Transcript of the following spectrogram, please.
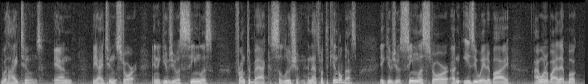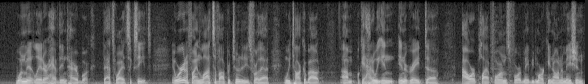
with iTunes and the iTunes store? And it gives you a seamless front to back solution. And that's what the Kindle does. It gives you a seamless store, an easy way to buy. I want to buy that book. One minute later, I have the entire book. That's why it succeeds. And we're going to find lots of opportunities for that. And we talk about, um, okay, how do we in, integrate uh, our platforms for maybe marketing automation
